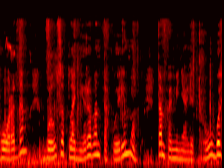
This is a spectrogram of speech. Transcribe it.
городом был запланирован такой ремонт. Там поменяли трубы,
